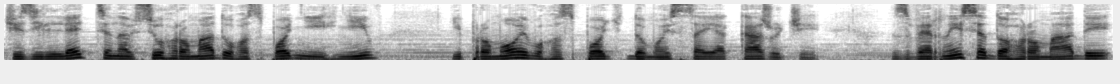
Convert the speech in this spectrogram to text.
чи зілється на всю громаду Господній гнів? І промовив Господь до Мойсея, кажучи: Звернися до громади,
